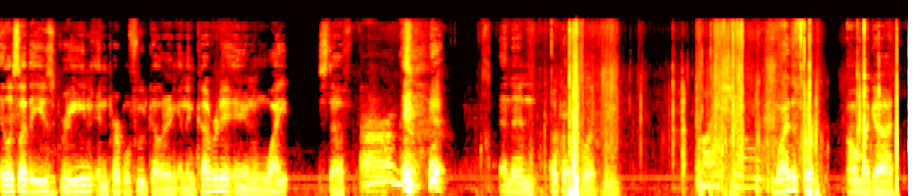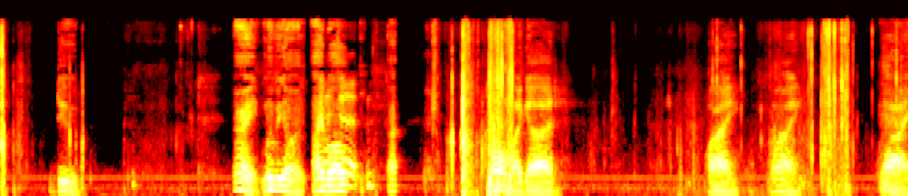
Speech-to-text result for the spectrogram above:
It looks like they used green and purple food coloring and then covered it in white stuff. And then, okay, look, dude. My show. Why the fuck? Oh my god. Dude. Alright, moving on. Eyeball. Back up. Oh my god. Why? Why? Why?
